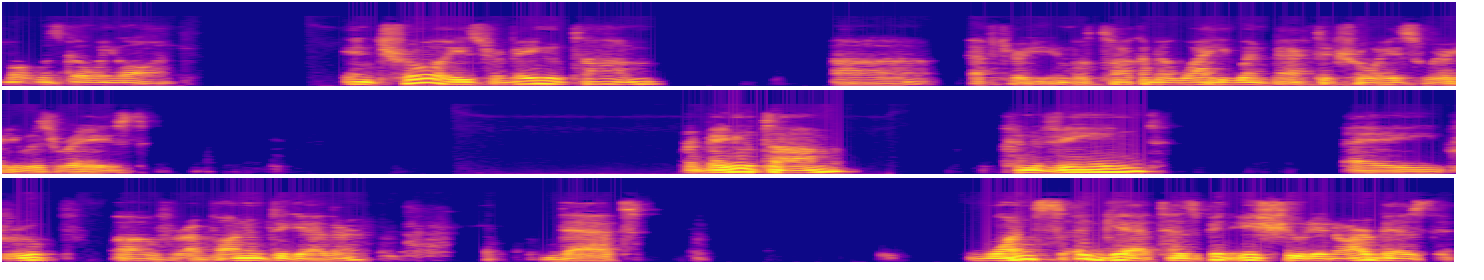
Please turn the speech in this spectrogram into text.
what was going on. In Troyes, Rabbeinu Tam uh, after he, and we'll talk about why he went back to Troyes, where he was raised. Rabbeinu Tam convened a group of Rabbanim together that once a get has been issued in our Bezdin,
